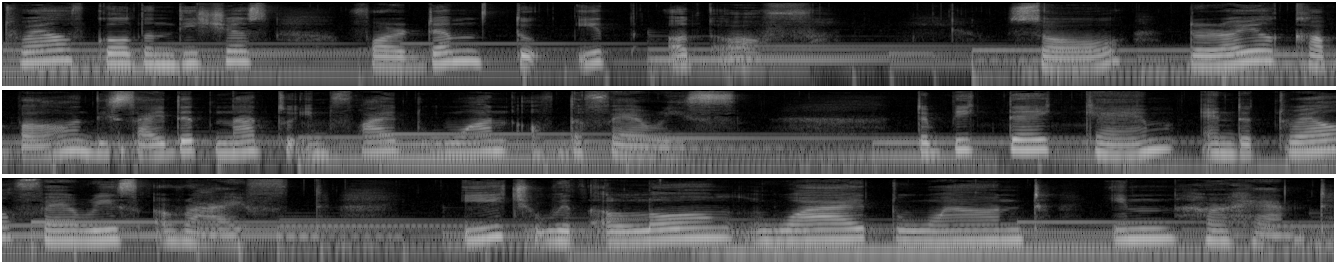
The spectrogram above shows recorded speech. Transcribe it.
twelve golden dishes for them to eat out of. So the royal couple decided not to invite one of the fairies. The big day came and the twelve fairies arrived, each with a long white wand in her hand.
